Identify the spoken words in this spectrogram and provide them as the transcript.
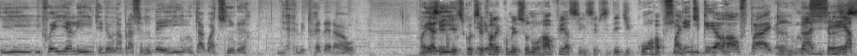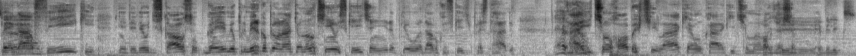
E, e foi ali, entendeu? Na Praça do DI, em Taguatinga, Distrito Federal. Mas Foi esse- ali. esse- quando você entendeu? fala que começou no Ralph, é assim, você se dedicou ao Ralph Se Pipe. dediquei ao Ralph Pipe. Andar Comecei a pegar fake, entendeu? Descalço. Ganhei meu primeiro campeonato. Eu não tinha o skate ainda, porque eu andava com skate emprestado. É Aí mesmo? tinha o Robert lá, que é um cara que tinha uma Robert loja. cham- Rebelix.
